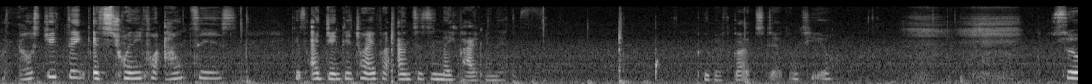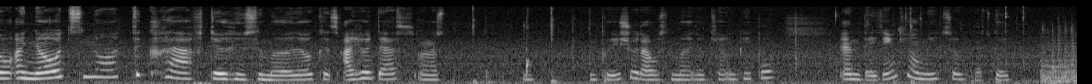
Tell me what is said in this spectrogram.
What else do you think? It's 24 ounces. Because I drink it 24 ounces in like 5 minutes. Poop, I forgot to step into you. So I know it's not the crafter who's the murderer because I heard that I I'm pretty sure that was the murderer killing people and they didn't kill me so that's good.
